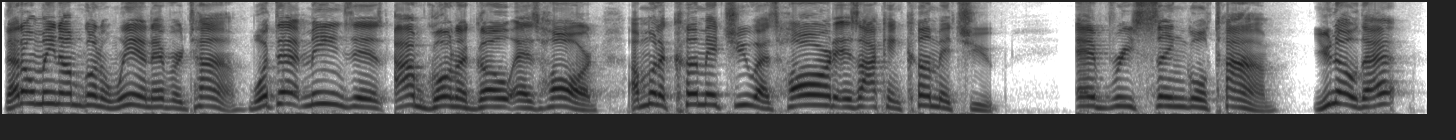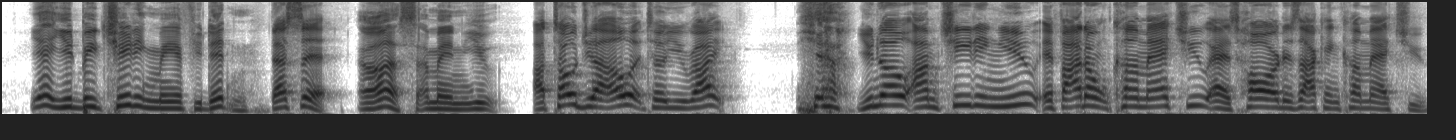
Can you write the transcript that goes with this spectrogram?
that don't mean I'm going to win every time. What that means is I'm going to go as hard. I'm going to come at you as hard as I can come at you every single time. You know that. Yeah, you'd be cheating me if you didn't. That's it. Us. I mean, you. I told you I owe it to you, right? Yeah. You know I'm cheating you if I don't come at you as hard as I can come at you.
